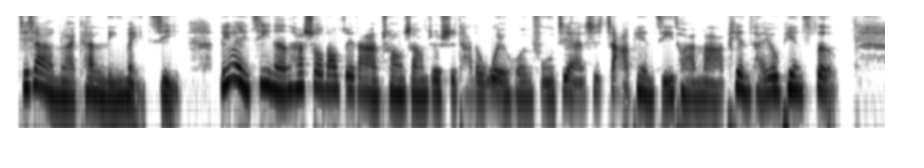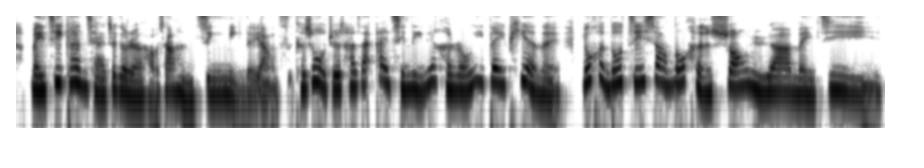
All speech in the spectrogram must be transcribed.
接下来我们来看林美纪。林美纪呢，她受到最大的创伤就是她的未婚夫竟然是诈骗集团嘛，骗财又骗色。美纪看起来这个人好像很精明的样子，可是我觉得她在爱情里面很容易被骗诶，有很多迹象都很双鱼啊。美纪，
